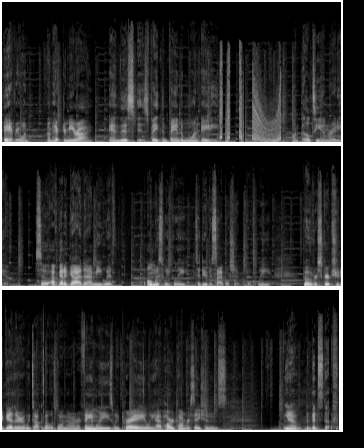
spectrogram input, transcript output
Hey everyone, I'm Hector Mirai, and this is Faith and Fandom 180 on LTN Radio. So, I've got a guy that I meet with almost weekly to do discipleship with. We go over scripture together, we talk about what's going on in our families, we pray, we have hard conversations, you know, the good stuff.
